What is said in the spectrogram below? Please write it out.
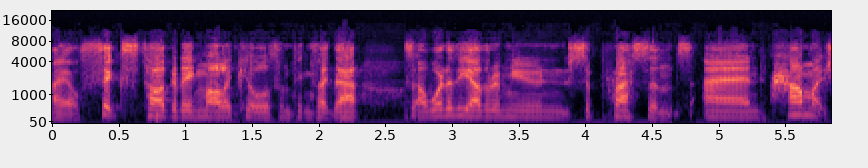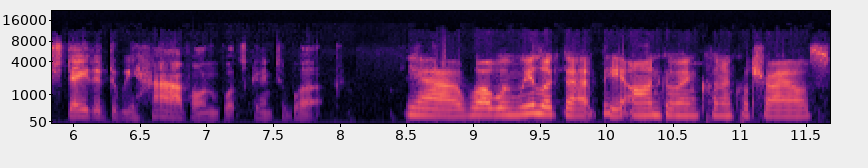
IL 6 targeting molecules and things like that. So what are the other immune suppressants, and how much data do we have on what's going to work? Yeah, well, when we looked at the ongoing clinical trials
